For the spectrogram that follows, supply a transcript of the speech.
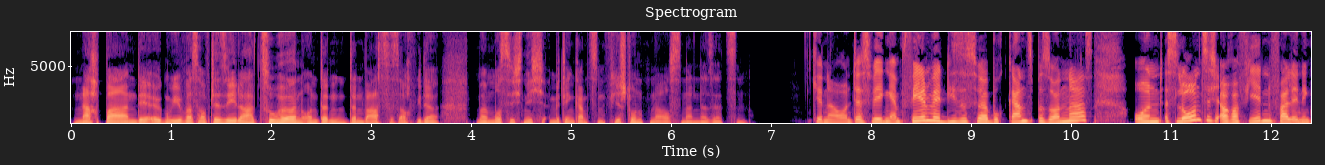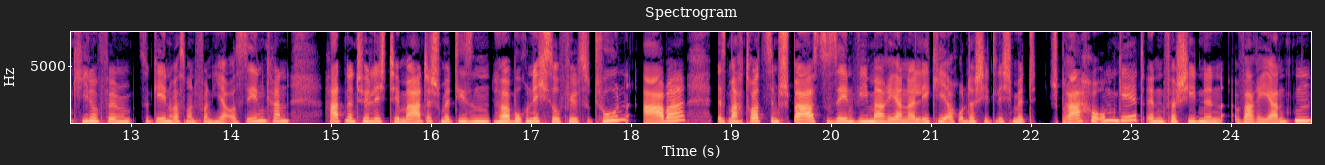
Nachbarn, der irgendwie was auf der Seele hat, zuhören und dann, dann war es das auch wieder. Man muss sich nicht mit den ganzen vier Stunden auseinandersetzen. Genau, und deswegen empfehlen wir dieses Hörbuch ganz besonders. Und es lohnt sich auch auf jeden Fall in den Kinofilm zu gehen, was man von hier aus sehen kann. Hat natürlich thematisch mit diesem Hörbuch nicht so viel zu tun, aber es macht trotzdem Spaß zu sehen, wie Mariana Lecki auch unterschiedlich mit Sprache umgeht, in verschiedenen Varianten.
